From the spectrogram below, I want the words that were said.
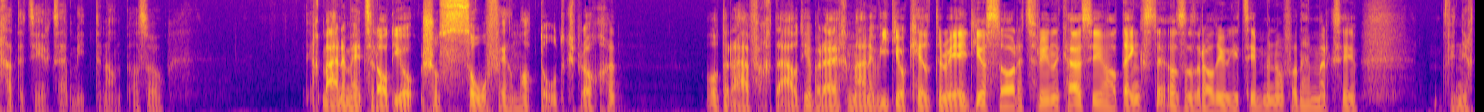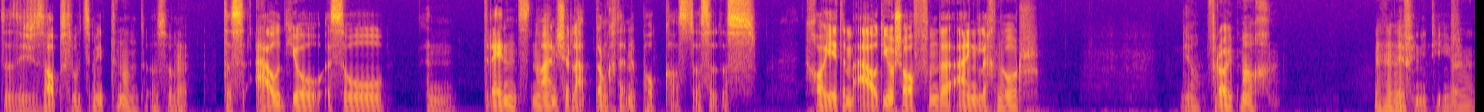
ich hätte jetzt eher gesagt miteinander. Also, ich meine, man hat das Radio schon so viel mal tot gesprochen. Oder einfach der Audiobereich. Ich meine, Video killed the Radio Star hat es früher geheißen, ja, denkst du? Also das Radio gibt es immer noch, von dem her gesehen, finde ich, das ist ein absolutes Miteinander. Also, das Audio so ein Trend noch einmal erlebt, dank diesen Podcasts. Also das kann jedem Audioschaffenden eigentlich nur ja, Freude machen. Mhm. Definitiv. Ja.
